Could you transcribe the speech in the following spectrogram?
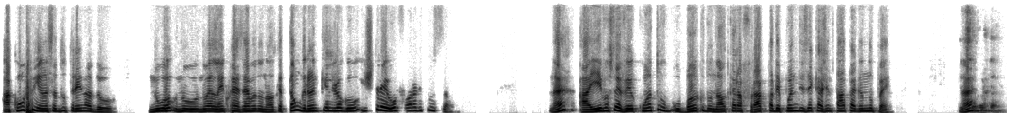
A confiança do treinador no, no, no, elenco reserva do Náutico é tão grande que ele jogou, estreou fora de posição. Né? Aí você vê o quanto o banco do Náutico era fraco para depois não dizer que a gente estava pegando no pé. Né? Isso é verdade.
